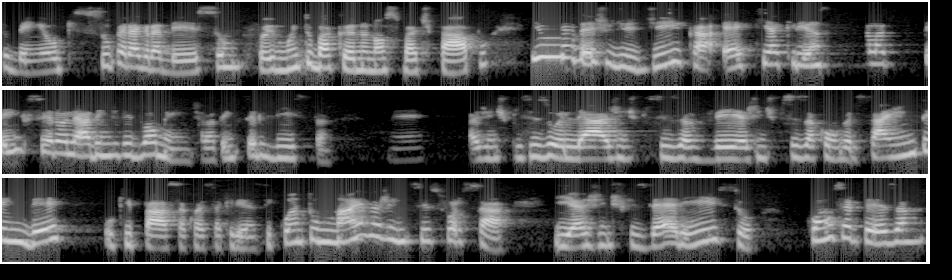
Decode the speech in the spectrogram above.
Muito bem, eu super agradeço. Foi muito bacana o nosso bate-papo. E o que eu deixo de dica é que a criança tem que ser olhada individualmente, ela tem que ser vista. Né? A gente precisa olhar, a gente precisa ver, a gente precisa conversar e entender o que passa com essa criança. E quanto mais a gente se esforçar e a gente fizer isso, com certeza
